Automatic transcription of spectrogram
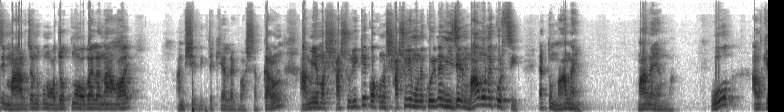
যে মার যেন কোনো অযত্ন অবহেলা না হয়। আমি সেদিকটা খেয়াল রাখব আশরাফ। কারণ আমি আমার শাশুড়িকে কখনো শাশুড়ি মনে করি না, নিজের মা মনে করছি। এত মা নাই। মা নাই আম্মা। ও আমাকে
